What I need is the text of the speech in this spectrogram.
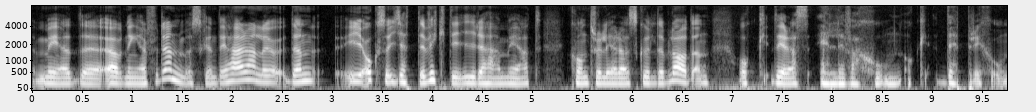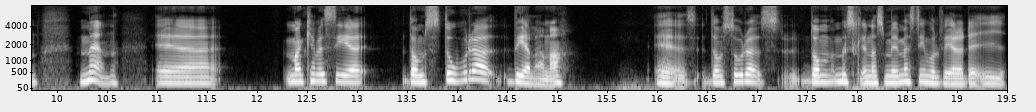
med eh, övningar för den muskeln. Det här handlar, ju- den är ju också jätteviktig i det här med att kontrollera skulderbladen och deras elevation och depression. Men eh, man kan väl se de stora delarna, de, stora, de musklerna som är mest involverade i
